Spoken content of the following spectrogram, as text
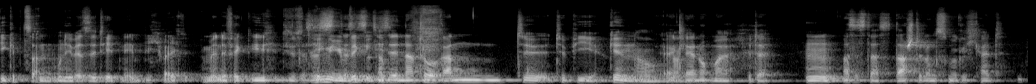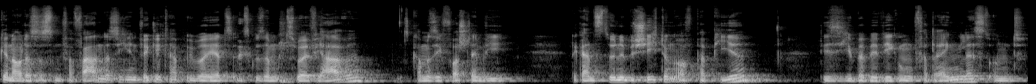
die gibt es an Universitäten eben nicht, weil ich im Endeffekt die, diese das Technik ist, das entwickelt habe. Diese Naturantypie. Genau. Erklär genau. nochmal, bitte. Mhm. Was ist das? Darstellungsmöglichkeit? Genau, das ist ein Verfahren, das ich entwickelt habe über jetzt insgesamt zwölf Jahre. Das kann man sich vorstellen wie eine ganz dünne Beschichtung auf Papier, die sich über Bewegungen verdrängen lässt und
